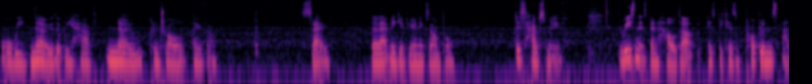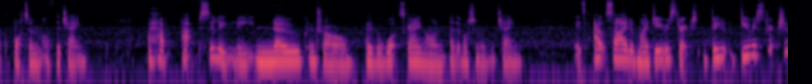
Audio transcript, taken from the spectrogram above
or we know that we have no control over. So, let me give you an example. This house move. The reason it's been held up is because of problems at the bottom of the chain. I have absolutely no control over what's going on at the bottom of the chain. It's outside of my due restriction, due, due restriction,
